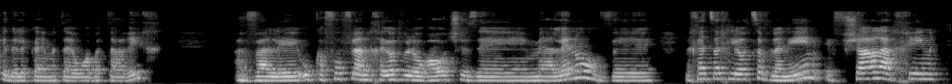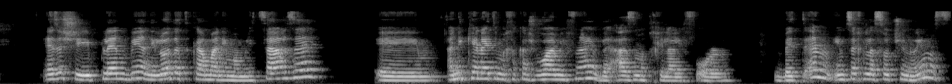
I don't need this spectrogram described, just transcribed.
כדי לקיים את האירוע בתאריך, אבל אה, הוא כפוף להנחיות ולהוראות שזה מעלינו, ולכן צריך להיות סבלניים. אפשר להכין איזושהי פלן בי, אני לא יודעת כמה אני ממליצה על זה, אמ, אני כן הייתי מחכה שבועיים לפני ואז מתחילה לפעול. בהתאם, אם צריך לעשות שינויים, אז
